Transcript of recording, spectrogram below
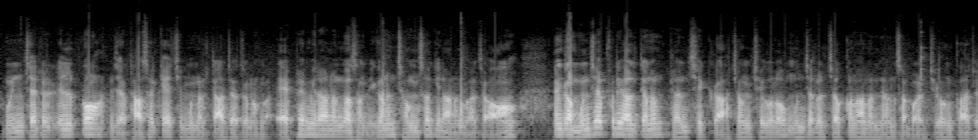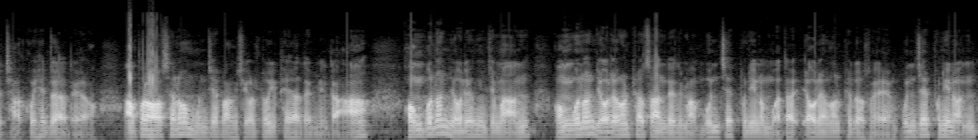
문제를 읽고 이제 다섯 개 지문을 따져주는 거. FM이라는 것은 이거는 정석이라는 거죠. 그러니까 문제 풀이 할 때는 변칙과 정책으로 문제를 접근하는 연습을 지금까지 자꾸 해둬야 돼요. 앞으로 새로운 문제 방식을 도입해야 됩니다. 공부는 요령이지만 공부는 요령을 펴서 안 되지만 문제풀이는 뭐다? 요령을 펴서 해요. 문제풀이는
